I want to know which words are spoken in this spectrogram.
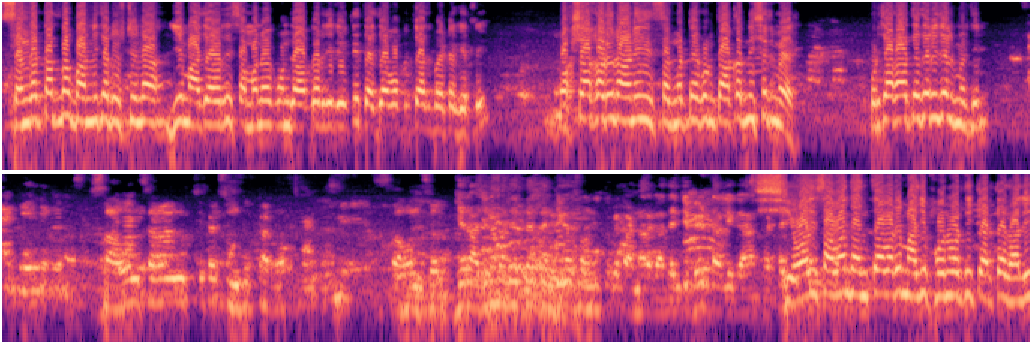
संघटनात्मक बांधणीच्या दृष्टीनं जी माझ्यावरती समन्वय कोण जबाबदारी दिली होती त्याच्याबाबत आज बैठक घेतली. पक्षाकडून आणि संघटनेकडून ताकद निश्चित मिळेल. पुढच्या काळात त्याचे रिझल्ट मिळतील. सावंत सरांची काय समजूत सावंत सर. जे राजीनामा देत आहेत त्यांची काय समजूत तुम्ही काढणार का? त्यांची भेट झाली का? शिवाजी सावंत यांच्यावर माझी फोनवरती चर्चा झाली.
